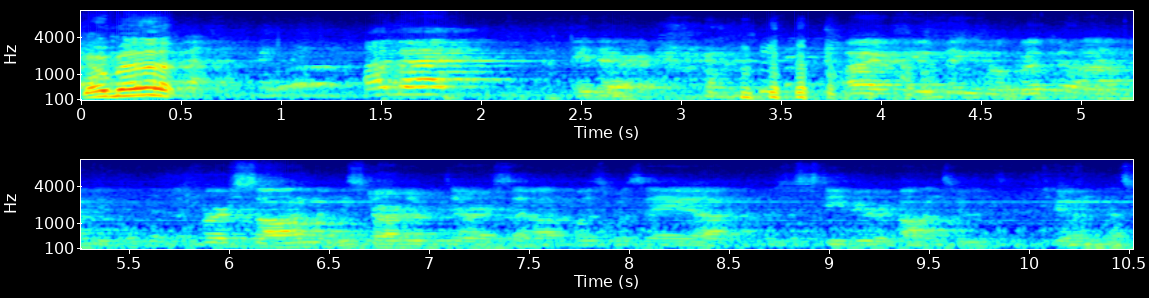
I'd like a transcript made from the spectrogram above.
Go Matt! Hi, Matt. Hey there. All right, a few things real quick. Um, the first song that we started our set off was was a uh, was a Stevie Ray Vaughan tu- tune. That's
